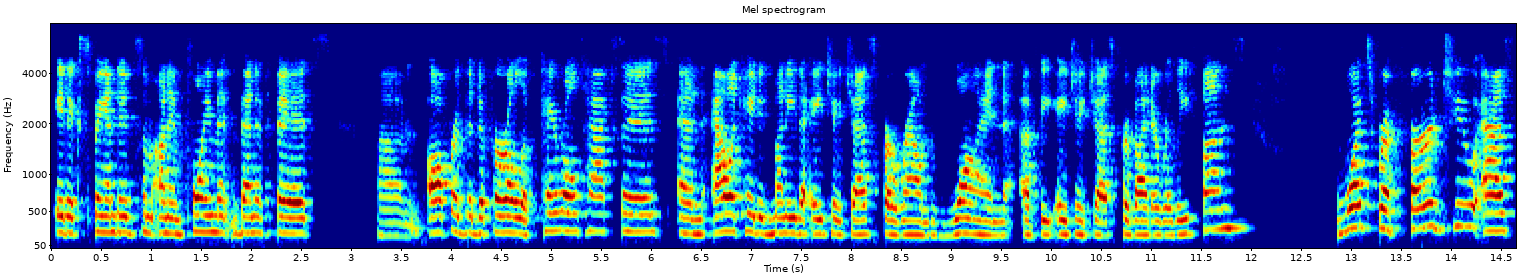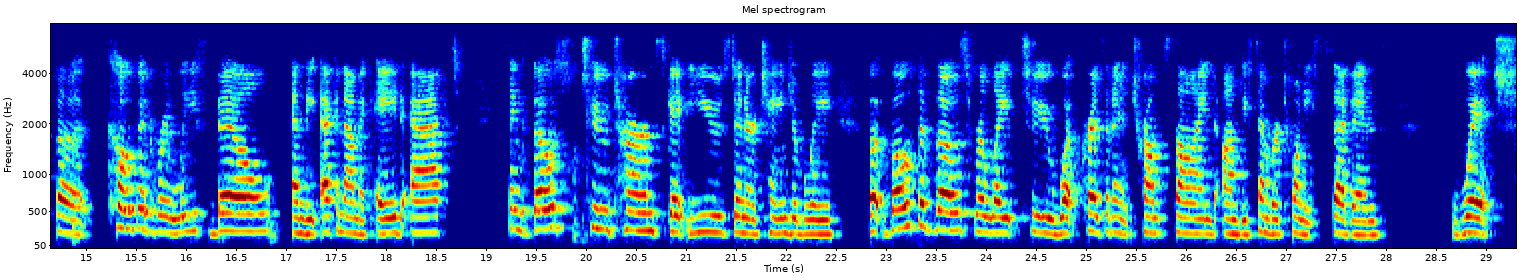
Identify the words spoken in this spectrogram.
It expanded some unemployment benefits um, offered the deferral of payroll taxes and allocated money to HHS for round one of the HHS provider relief funds. What's referred to as the COVID relief bill and the Economic Aid Act, I think those two terms get used interchangeably, but both of those relate to what President Trump signed on December 27th, which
